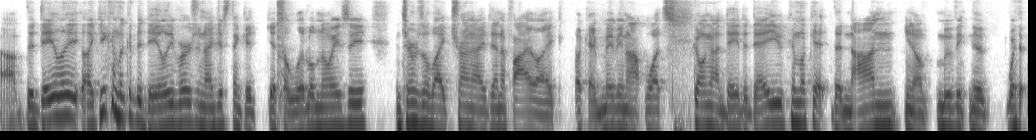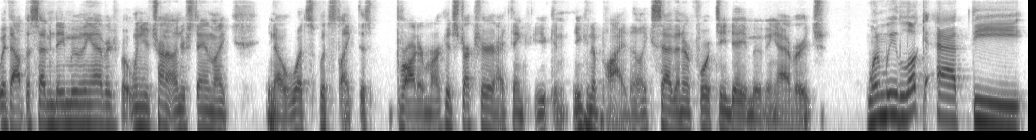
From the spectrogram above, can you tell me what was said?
Uh, the daily like you can look at the daily version. I just think it gets a little noisy in terms of like trying to identify like okay maybe not what's going on day to day. You can look at the non you know moving the with, without the seven day moving average. But when you're trying to understand like you know what's what's like this broader market structure i think you can you can apply the like seven or 14 day moving average. When we look at the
